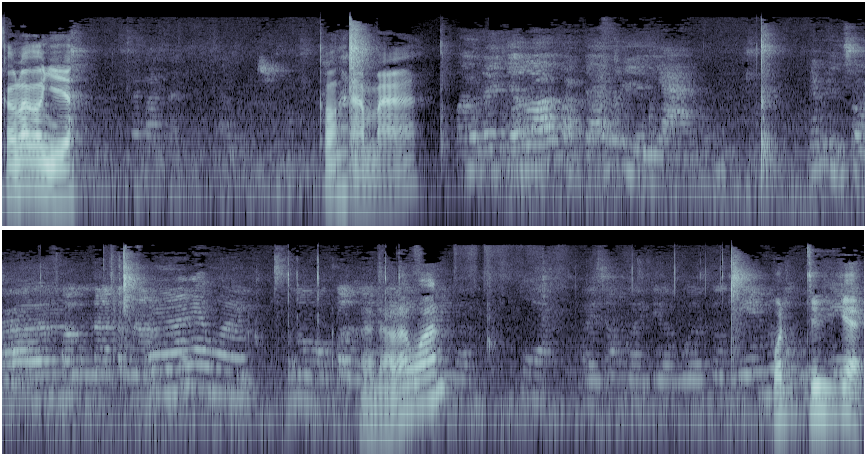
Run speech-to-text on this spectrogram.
Con đó con gì vậy? Con hà mã. Another one? What do you get?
